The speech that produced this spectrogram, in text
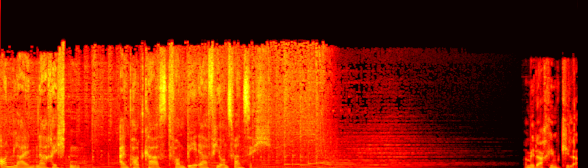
Online-Nachrichten. Ein Podcast von BR24. Mit Achim Killer.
